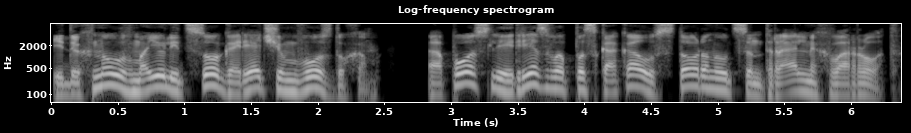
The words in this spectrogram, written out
и дыхнул в мое лицо горячим воздухом, а после резво поскакал в сторону центральных ворот.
